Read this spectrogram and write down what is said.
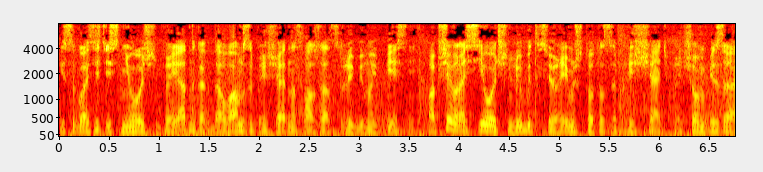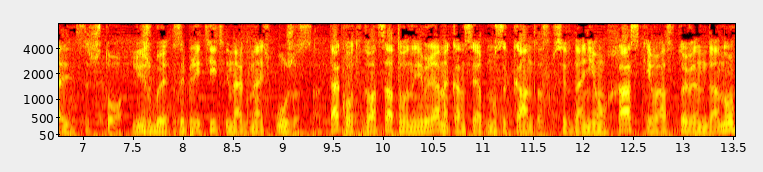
И согласитесь, не очень приятно, когда вам запрещают наслаждаться любимой песней. Вообще в России очень любят все время что-то запрещать, причем без разницы что, лишь бы запретить запретить и нагнать ужаса. Так вот, 20 ноября на концерт музыканта с псевдонимом Хаски в Ростове-на-Дону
